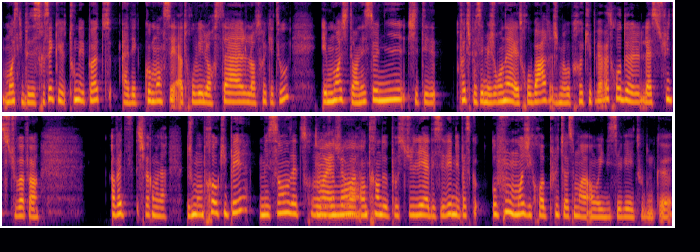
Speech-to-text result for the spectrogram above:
moi, ce qui me faisait stresser, que tous mes potes avaient commencé à trouver leur stage, leur truc et tout. Et moi, j'étais en Estonie, j'étais, en fait, je passais mes journées à être au bar, je me préoccupais pas trop de la suite, tu vois. Enfin, en fait, je sais pas comment dire. Je m'en préoccupais, mais sans être vraiment en train de postuler à des CV, mais parce qu'au fond, moi, j'y crois plus de toute façon à envoyer des CV et tout. Donc, euh,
